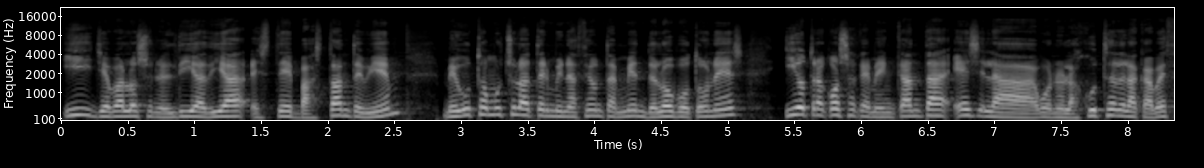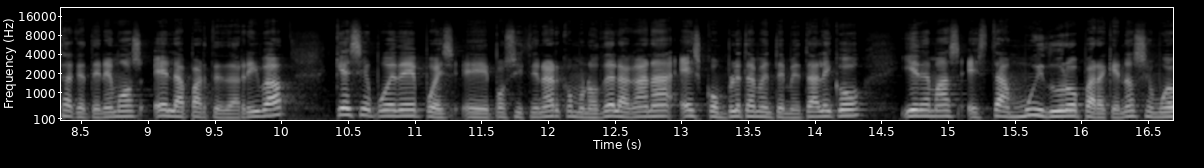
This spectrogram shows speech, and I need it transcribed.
y llevarlos en el día a día esté bastante bien. Me gusta mucho la terminación también de los botones y otra cosa que me encanta es la, bueno, el ajuste de la cabeza que tenemos en la parte de arriba que se puede pues eh, posicionar como nos dé la gana, es completamente metálico y además está muy duro para que no se mueva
